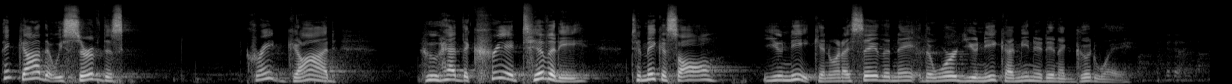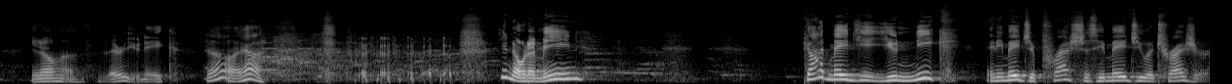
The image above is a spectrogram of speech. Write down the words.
Thank God that we serve this great God who had the creativity to make us all unique. And when I say the, na- the word unique, I mean it in a good way. You know, uh, they're unique. Oh, yeah. you know what I mean. God made you unique and He made you precious. He made you a treasure.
